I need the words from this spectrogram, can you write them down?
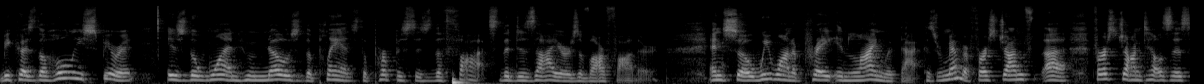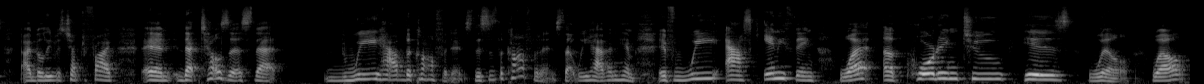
because the Holy Spirit is the one who knows the plans, the purposes, the thoughts, the desires of our Father. And so we want to pray in line with that. Because remember, First John, uh, First John tells us, I believe it's chapter five, and that tells us that we have the confidence. This is the confidence that we have in Him. If we ask anything, what? According to His will. Well,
